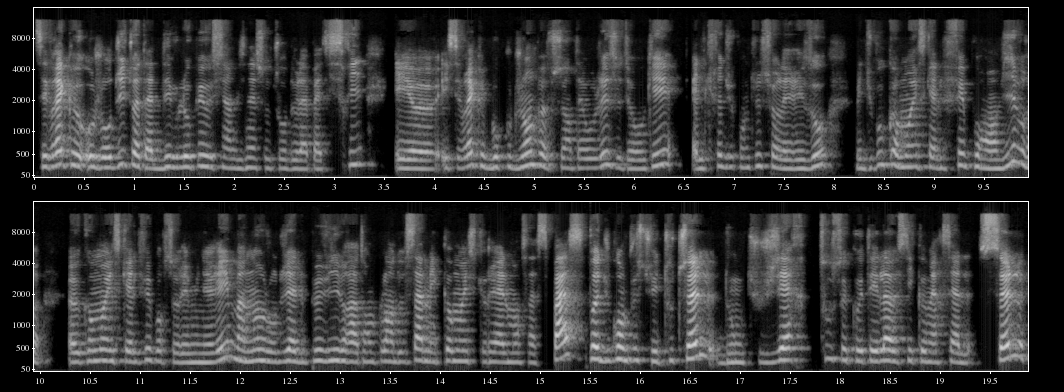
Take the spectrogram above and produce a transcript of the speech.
C'est vrai qu'aujourd'hui, toi, tu as développé aussi un business autour de la pâtisserie. Euh, et, c'est vrai que beaucoup de gens peuvent s'interroger, se dire, OK, elle crée du contenu sur les réseaux, mais du coup, comment est-ce qu'elle fait pour en vivre? Euh, Comment est-ce qu'elle fait pour se rémunérer? Maintenant, aujourd'hui, elle peut vivre à temps plein de ça, mais comment est-ce que réellement ça se passe? Toi, du coup, en plus, tu es toute seule, donc tu gères tout ce côté-là aussi commercial seule.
